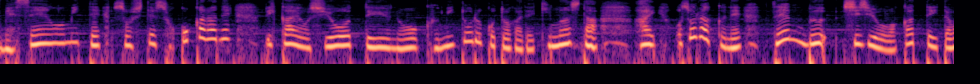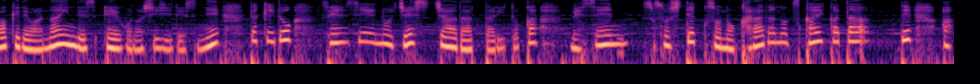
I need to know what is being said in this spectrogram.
目線を見てそしてそこからね理解をしようっていうのを汲み取ることができました。はい。おそらくね全部指示を分かっていたわけではないんです。英語の指示ですね。だけど先生のジェスチャーだったりとか目線そしてその体の使い方であ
